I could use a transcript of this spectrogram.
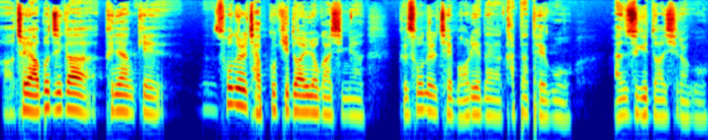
아, 저희 아버지가 그냥 이렇게 손을 잡고 기도하려고 하시면 그 손을 제 머리에다가 갖다 대고 안수기도 하시라고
